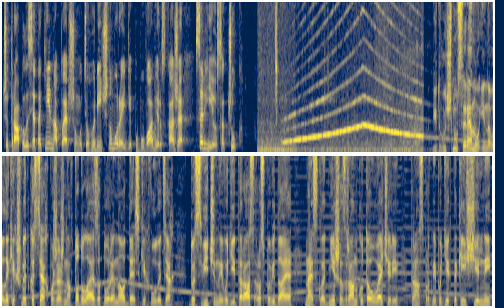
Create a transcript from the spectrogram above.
Чи трапилися такі на першому цьогорічному рейді? Побував і розкаже Сергій Осадчук. Під гучну сирену і на великих швидкостях пожежне авто долає затори на одеських вулицях. Досвідчений водій Тарас розповідає, найскладніше зранку та увечері. Транспортний потік такий щільний,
